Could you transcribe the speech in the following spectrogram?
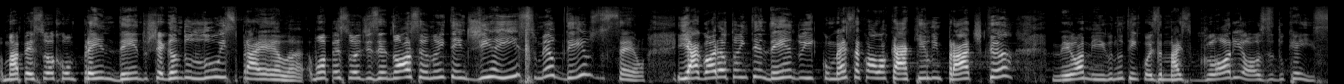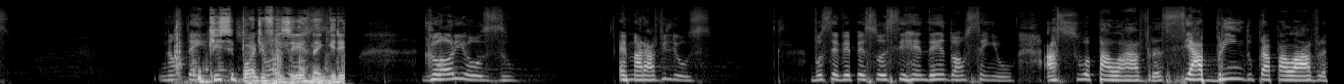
Uma pessoa compreendendo, chegando luz para ela. Uma pessoa dizendo: Nossa, eu não entendia isso, meu Deus do céu. E agora eu estou entendendo e começa a colocar aquilo em prática. Meu amigo, não tem coisa mais gloriosa do que isso. Não tem. O que se pode é fazer na igreja? Glorioso. É maravilhoso. Você vê pessoas se rendendo ao Senhor, a Sua palavra, se abrindo para a palavra,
